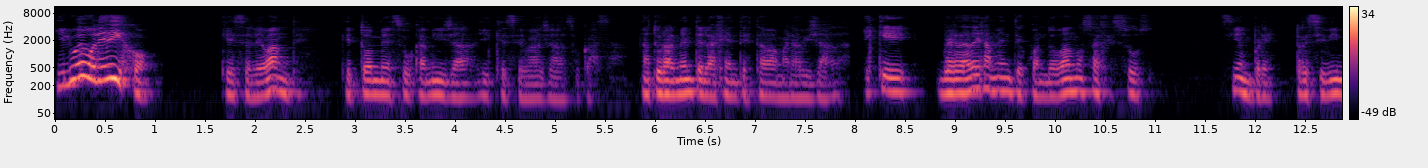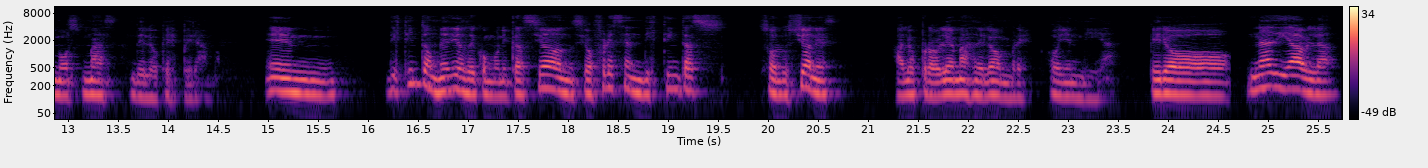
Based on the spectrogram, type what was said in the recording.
Y luego le dijo que se levante, que tome su camilla y que se vaya a su casa. Naturalmente la gente estaba maravillada. Es que verdaderamente cuando vamos a Jesús, siempre recibimos más de lo que esperamos. En distintos medios de comunicación se ofrecen distintas soluciones a los problemas del hombre hoy en día. Pero nadie habla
